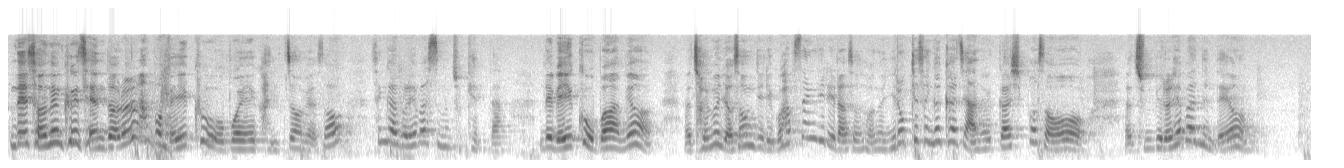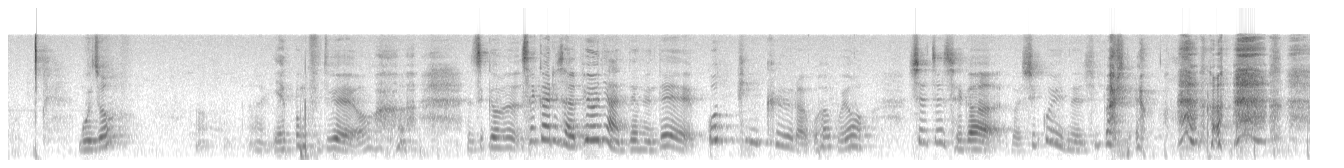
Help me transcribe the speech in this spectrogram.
근데 저는 그 젠더를 한번 메이크 오버의 관점에서 생각을 해봤으면 좋겠다. 근데 메이크 오버하면 젊은 여성들이고 학생들이라서 저는 이렇게 생각하지 않을까 싶어서 준비를 해봤는데요. 뭐죠? 어, 예쁜 구두예요. 지금 색깔이 잘 표현이 안 되는데 꽃 핑크라고 하고요. 실제 제가 신고 있는 신발이에요.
